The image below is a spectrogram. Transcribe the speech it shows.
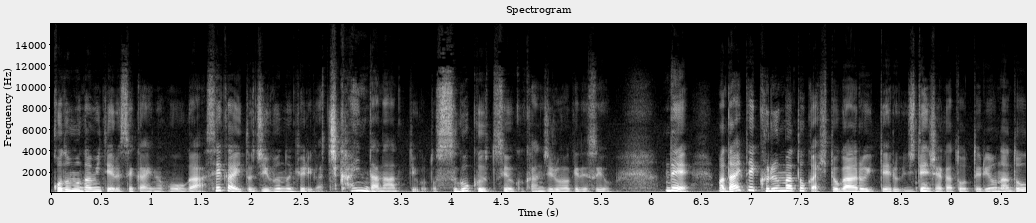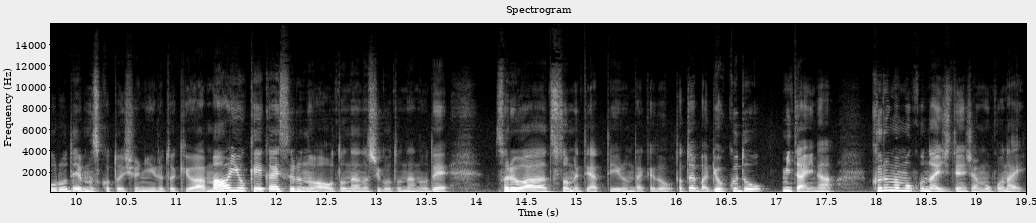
子供が見てる世界の方が世界と自分の距離が近いんだなっていうことをすごく強く感じるわけですよ。で、まあ、大体車とか人が歩いてる自転車が通ってるような道路で息子と一緒にいる時は周りを警戒するのは大人の仕事なのでそれは努めてやっているんだけど例えば緑道みたいな車も来ない自転車も来ない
